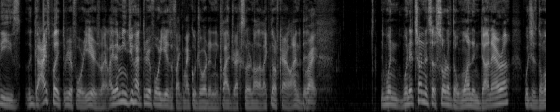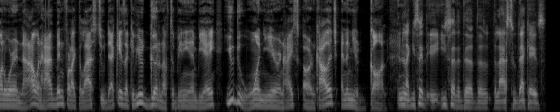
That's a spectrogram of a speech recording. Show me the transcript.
'80s, the guys played three or four years, right? Like that means you had three or four years of like Michael Jordan and Clyde Drexler and all that, like North Carolina did Right. When when it turned into sort of the one and done era, which is the one we're in now and have been for like the last two decades, like if you're good enough to be in the NBA, you do one year in high school or in college, and then you're gone. And like you said, you said that the the the last two decades,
